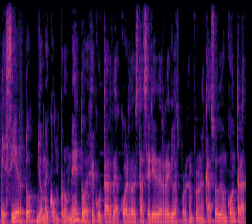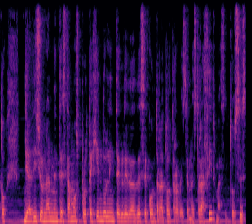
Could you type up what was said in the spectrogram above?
es cierto, yo me comprometo a ejecutar de acuerdo a esta serie de reglas, por ejemplo, en el caso de un contrato, y adicionalmente estamos protegiendo la integridad de ese contrato a través de nuestras firmas. Entonces,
